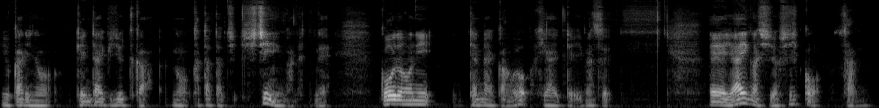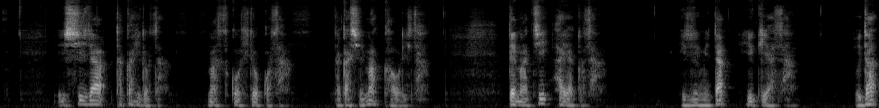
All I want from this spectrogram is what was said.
ゆかりの現代美術家の方たち7人がですね、合同に展覧館を開いています。えー、八重樫義彦さん、石田隆弘さん、益子弘子さん、中島香織さん、出町隼人さん、泉田幸也さん、宇田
